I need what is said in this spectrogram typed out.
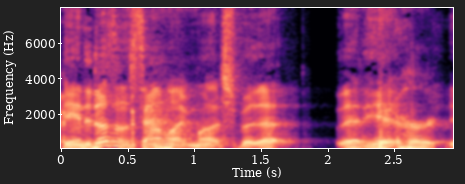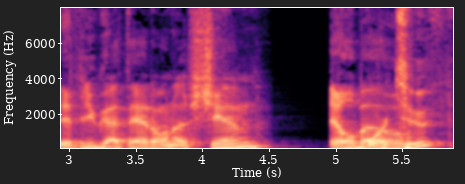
and it doesn't sound like much, but that that hit It hurt. If you got that on a shin, elbow, Or tooth?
